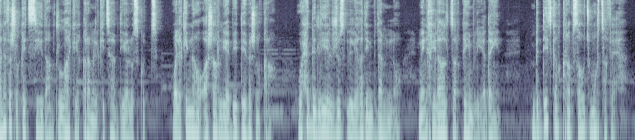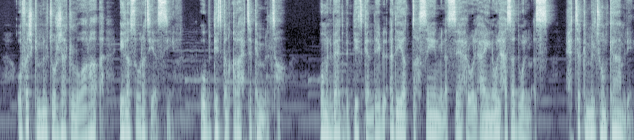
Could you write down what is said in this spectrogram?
أنا فاش لقيت السيد عبد الله كيقرأ من الكتاب ديالو سكت ولكنه أشار لي بيديه باش نقرأ وحدد لي الجزء اللي غادي نبدأ منه من خلال ترقيم باليدين بديت كنقرأ بصوت مرتفع. وفاش كملت ورجعت للوراء إلى سورة ياسين وبديت كنقرا حتى كملتها. ومن بعد بديت كندعي بالأدية التحصين من السحر والعين والحسد والمس حتى كملتهم كاملين.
